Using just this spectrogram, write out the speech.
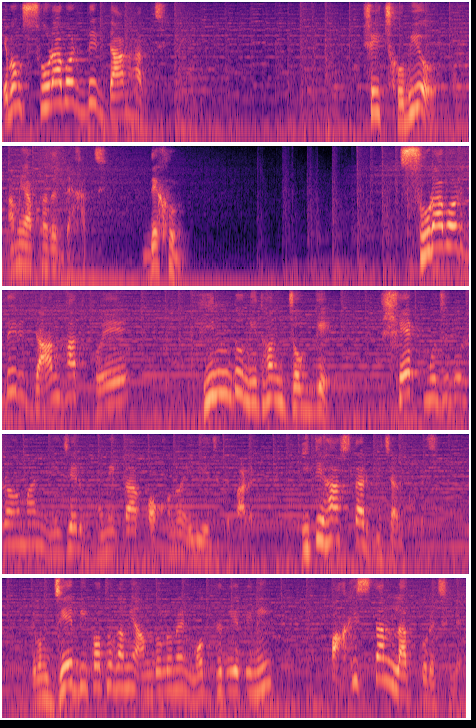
এবং সোরাবর্দির ডান হাত ছিল। সেই ছবিও আমি আপনাদের দেখাচ্ছি। দেখুন। সুরাবর্দির ডান হাত হয়ে হিন্দু নিধন যজ্ঞে শেখ মুজিবুর রহমান নিজের ভূমিকা কখনো এড়িয়ে যেতে পারেন। ইতিহাস তার বিচার করেছে এবং যে বিপথগামী আন্দোলনের মধ্যে দিয়ে তিনি পাকিস্তান লাভ করেছিলেন,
